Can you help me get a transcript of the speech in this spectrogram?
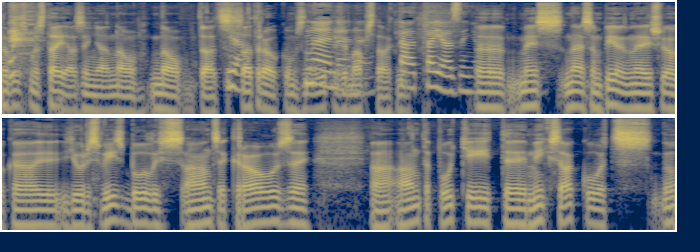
Nu, vismaz tajā ziņā nav, nav tāds Jā. satraukums no īpašiem apstākļiem. Tā, tajā ziņā. Uh, mēs neesam pieminējuši vēl kā Juris Visbulis, Ance Krauze. Uh, Anta Puķīte, Miks Akots, nu,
